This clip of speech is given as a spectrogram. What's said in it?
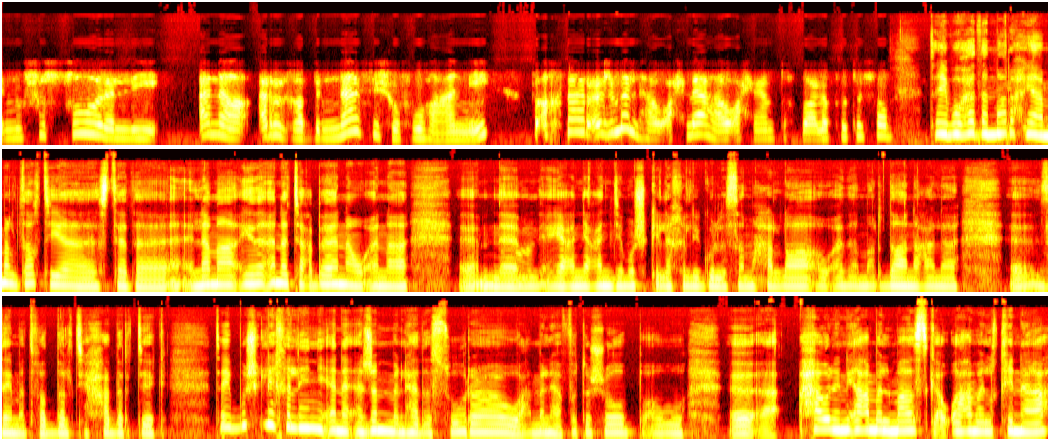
إنه شو الصورة اللي أنا أرغب الناس يشوفوها عني فأختار أجملها وأحلاها وأحيانا تخضع ل Photoshop. طيب وهذا ما راح يعمل ضغط يا أستاذة لما إذا أنا تعبانة وأنا يعني عندي مشكلة خلي يقول لا سمح الله أو أنا مو رضيانة على آه، زي ما تفضلتي حضرتك. طيب وش اللي يخليني أنا أجمل هذا الصورة وأعملها Photoshop أو آه، أحاول إني أعمل mask أو أعمل قناع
